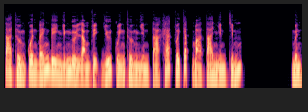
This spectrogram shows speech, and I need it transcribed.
ta thường quên bén đi những người làm việc dưới quyển thường nhìn ta khác với cách mà ta nhìn chính. Mình.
